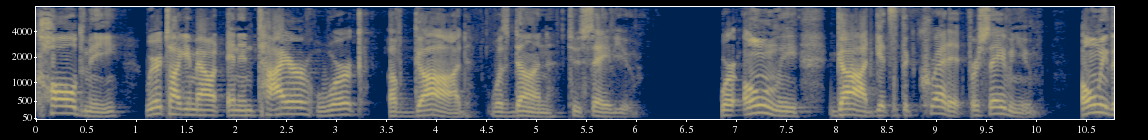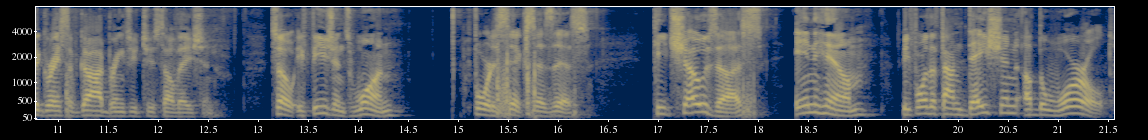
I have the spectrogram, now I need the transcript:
called me, we're talking about an entire work of God was done to save you. Where only God gets the credit for saving you. Only the grace of God brings you to salvation. So, Ephesians 1 4 to 6 says this He chose us in Him before the foundation of the world.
